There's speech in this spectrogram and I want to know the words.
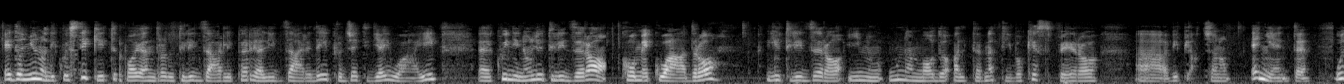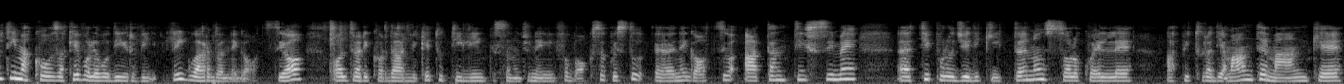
Ed ognuno di questi kit poi andrò ad utilizzarli per realizzare dei progetti DIY, eh, quindi non li utilizzerò come quadro, li utilizzerò in un modo alternativo che spero uh, vi piacciono. E niente, ultima cosa che volevo dirvi riguardo al negozio, oltre a ricordarvi che tutti i link sono giù nell'info box, questo eh, negozio ha tantissime eh, tipologie di kit, non solo quelle a pittura diamante, ma anche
